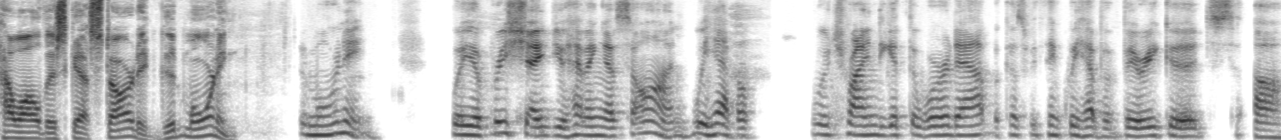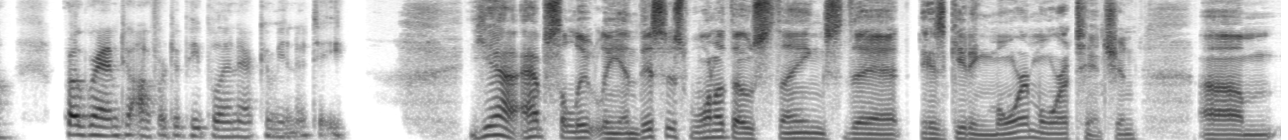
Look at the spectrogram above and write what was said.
how all this got started. Good morning. Good morning. We appreciate you having us on. We have a we're trying to get the word out because we think we have a very good uh, program to offer to people in our community. Yeah, absolutely. And this is one of those things that is getting more and more attention. Um,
